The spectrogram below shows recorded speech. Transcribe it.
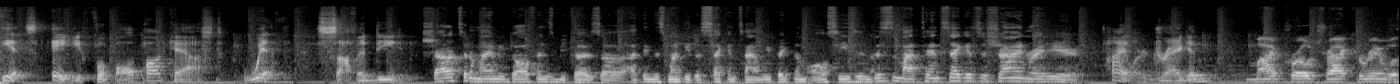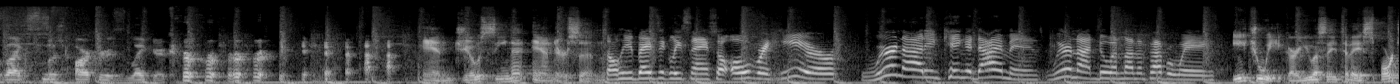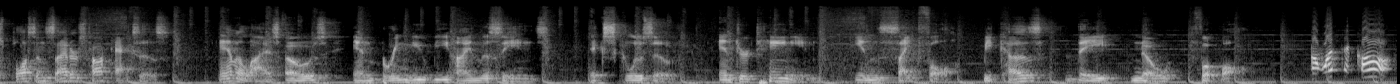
It's a football podcast with Safid Deen. Shout out to the Miami Dolphins because uh, I think this might be the second time we picked them all season. This is my 10 seconds to shine right here. Tyler Dragon. My pro track career was like Smush Parker's Laker career. and Josina Anderson. So he basically saying, so over here, we're not in King of Diamonds. We're not doing lemon pepper wings. Each week, our USA Today Sports Plus insiders talk X's, analyze O's, and bring you behind the scenes. Exclusive, entertaining, insightful, because they know football. But what's it called?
